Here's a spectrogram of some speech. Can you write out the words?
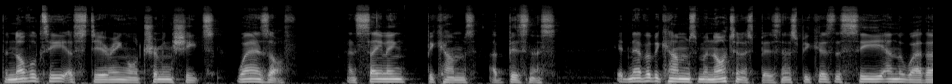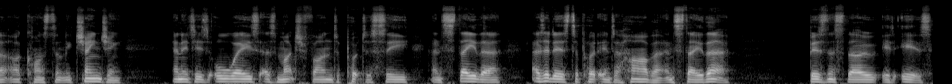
the novelty of steering or trimming sheets wears off, and sailing becomes a business. It never becomes monotonous business because the sea and the weather are constantly changing, and it is always as much fun to put to sea and stay there as it is to put into harbour and stay there. Business though it is,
